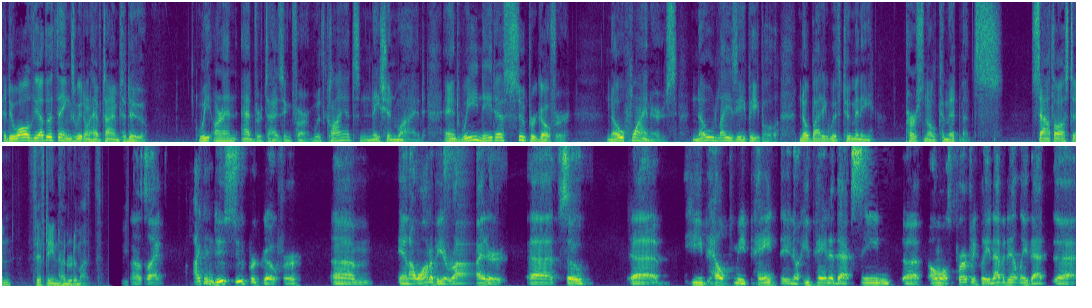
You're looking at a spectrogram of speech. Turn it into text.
and do all the other things we don't have time to do? We are an advertising firm with clients nationwide, and we need a super gopher. No whiners, no lazy people, nobody with too many personal commitments. South Austin, 1500 a month. I was like, I can do Super Gopher, um, and I want to be a writer. Uh, so uh, he helped me paint. You know, he painted that scene uh, almost perfectly, and evidently that uh,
